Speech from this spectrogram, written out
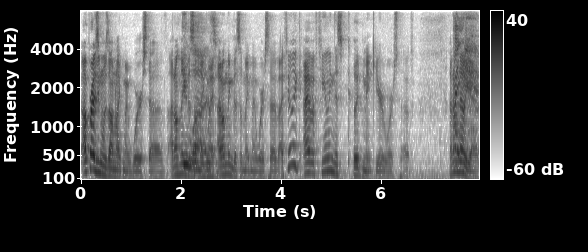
Uprising was on like my worst of. I don't think this will make my. I don't think this will make my worst of. I feel like I have a feeling this could make your worst of. I don't I- know yet.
